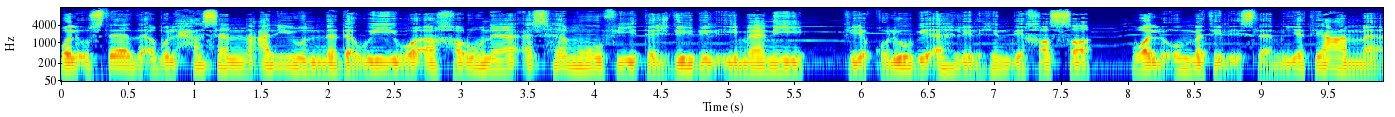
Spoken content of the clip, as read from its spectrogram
والأستاذ أبو الحسن علي الندوي وآخرون أسهموا في تجديد الإيمان في قلوب أهل الهند خاصة والأمة الإسلامية عامة.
